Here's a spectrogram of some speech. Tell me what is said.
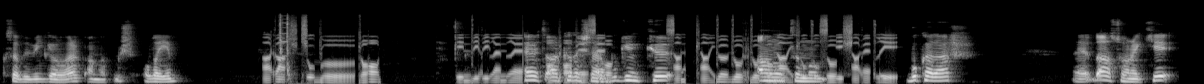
kısa bir bilgi olarak anlatmış olayım. Evet arkadaşlar bugünkü anlatımım- bu kadar. Ee, Daha sonraki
